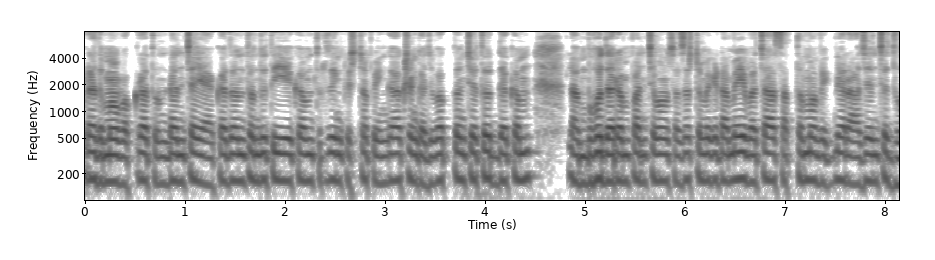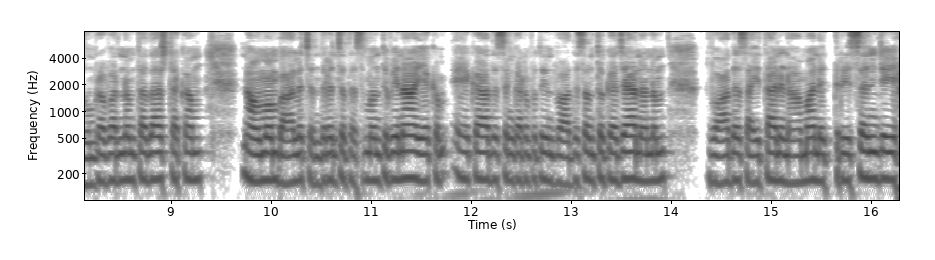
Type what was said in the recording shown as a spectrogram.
ప్రథమ వక్రతుండం చ ఏకదంతం ద్వితీయకం. తృతీయం కృష్ణ పింగాక్షం గజవక్తం చతుర్దకం. లంబోదరం పంచమం సషష్టం వికటమే వచ సప్తమ విఘ్నరాజం చ ధూమ్రవర్ణం తదాష్టకం. నవమం బాలచంద్రం చ దశమంతు వినాయకం. ఏకాదశం గణపతిం ద్వాదశంతు గజాననం. ద్వాదశైతాని నామాని త్రిసంజయ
